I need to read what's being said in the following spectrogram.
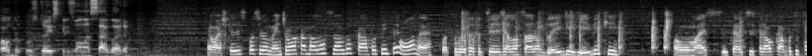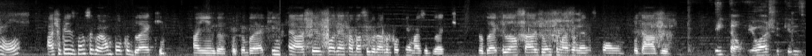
Qual do, os dois que eles vão lançar agora? Eu acho que eles possivelmente vão acabar lançando o Cabo 31, né? Enquanto se eles já lançaram Blade e Hibik, mas então se esperar o Cabo 31. Acho que eles vão segurar um pouco o Black ainda, porque o Black, é, eu acho que eles podem acabar segurando um pouquinho mais o Black. O Black lançar junto mais ou menos com o W então, eu acho que eles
